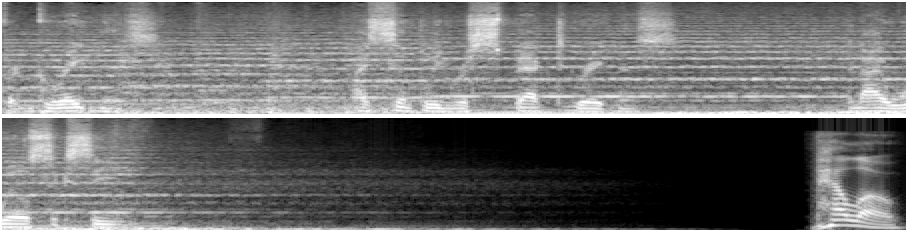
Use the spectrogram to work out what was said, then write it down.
for greatness. I simply respect greatness, and I will succeed. Hello,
